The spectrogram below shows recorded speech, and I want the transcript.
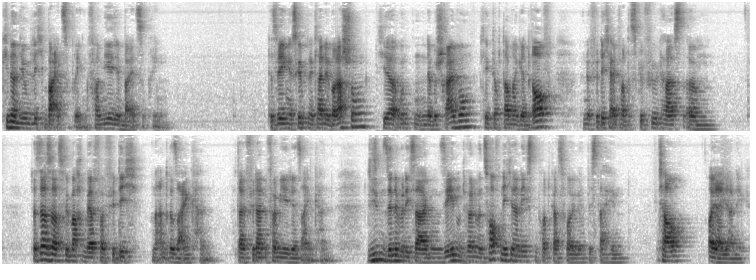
Kindern und Jugendlichen beizubringen, Familien beizubringen. Deswegen, es gibt eine kleine Überraschung hier unten in der Beschreibung. Klick doch da mal gern drauf, wenn du für dich einfach das Gefühl hast, ähm, dass das, was wir machen, wertvoll für dich und andere sein kann, für deine Familie sein kann. In diesem Sinne würde ich sagen, sehen und hören wir uns hoffentlich in der nächsten Podcast-Folge. Bis dahin. Ciao, euer Yannick.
